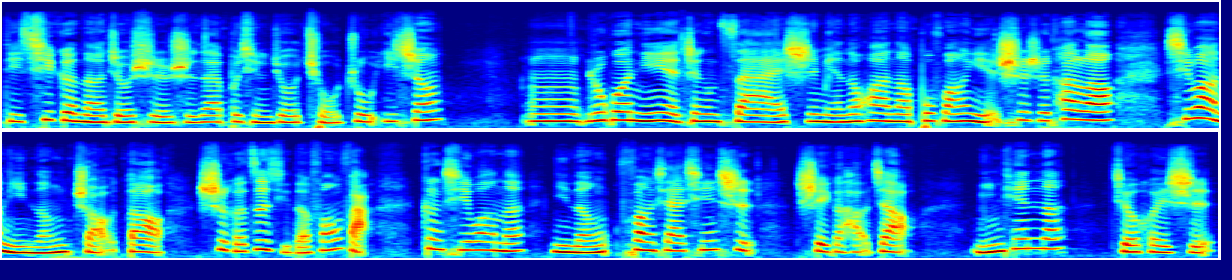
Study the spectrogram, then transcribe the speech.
第七个呢就是实在不行就求助医生。嗯，如果你也正在失眠的话呢，不妨也试试看喽。希望你能找到适合自己的方法，更希望呢你能放下心事，睡个好觉。明天呢就会是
